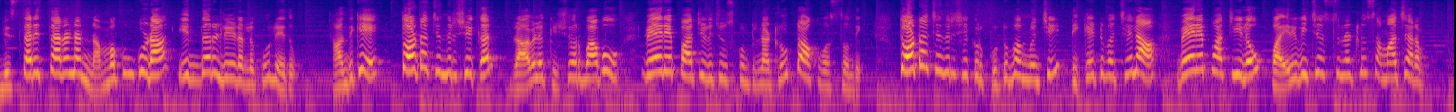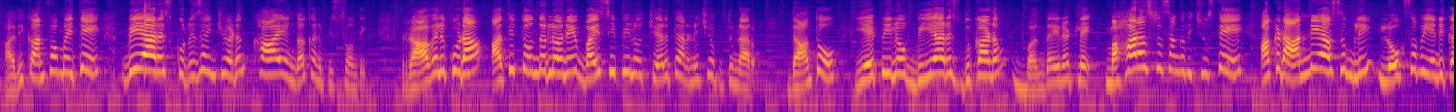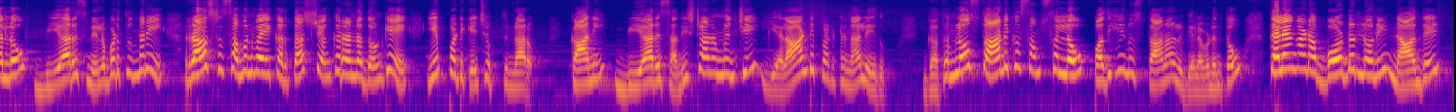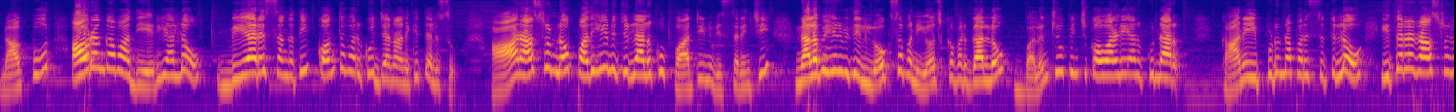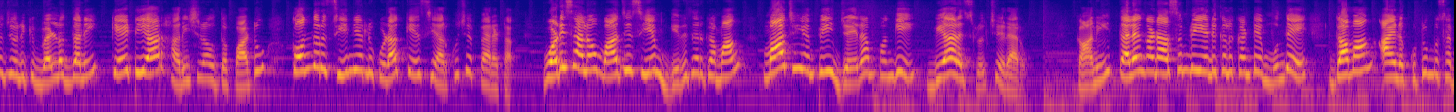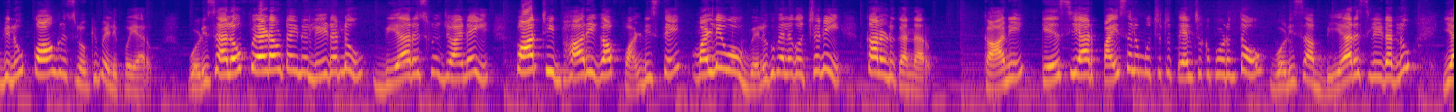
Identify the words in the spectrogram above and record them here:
విస్తరిస్తారన్న నమ్మకం కూడా ఇద్దరు లీడర్లకు లేదు. అందుకే తోట చంద్రశేఖర్ రావెల కిషోర్ బాబు వేరే పార్టీలు చూసుకుంటున్నట్లు టాక్ వస్తుంది. తోట చంద్రశేఖర్ కుటుంబం నుంచి టికెట్ వచ్చేలా వేరే పార్టీలో పైరవి చేస్తున్నట్లు సమాచారం. అది కన్ఫర్మ్ అయితే బీఆర్ఎస్కు రిజైన్ చేయడం ఖాయంగా కనిపిస్తోంది. రావెల్ కూడా అతి తొందరలోనే వైసీపీలో చేరతారని చెబుతున్నారు. దాంతో ఏపీలో బీఆర్ఎస్ దుకాణం బంద్ అయినట్లే. మహారాష్ట్ర సంగతి చూస్తే అక్కడ అన్ని అసెంబ్లీ లోక్సభ ఎన్నికల్లో బీఆర్ఎస్ నిలబడుతుందని రాష్ట్ర సమన్వయకర్త శంకరన్న దొంగే ఇప్పటికే చెప్తున్నారు. కానీ బీఆర్ఎస్ అధిష్టానం నుంచి ఎలాంటి ప్రకటన లేదు. గతంలో స్థానిక సంస్థల్లో పదిహేను స్థానాలు గెలవడంతో తెలంగాణ బోర్డర్లోని నాందేడ్ నాగ్పూర్ ఔరంగాబాద్ ఏరియాల్లో బీఆర్ఎస్ సంగతి కొంతవరకు జనానికి తెలుసు. ఆ రాష్ట్రంలో పదిహేను జిల్లాలకు పార్టీని విస్తరించి నలభై ఎనిమిది లోక్సభ నియోజకవర్గాల్లో బలం చూపించుకోవాలని అనుకున్నారు. కానీ ఇప్పుడున్న పరిస్థితుల్లో ఇతర రాష్ట్రాల జోలికి వెళ్ళొద్దని కేటీఆర్ హరీష్ రావుతో పాటు కొందరు సీనియర్లు కూడా కేసీఆర్కు చెప్పారట. ఒడిశాలో మాజీ సీఎం గిరిధర్ గమాంగ్ మాజీ ఎంపీ జయరాం పంగి బీఆర్ఎస్లో చేరారు. కానీ తెలంగాణ అసెంబ్లీ ఎన్నికల కంటే ముందే గమాంగ్ ఆయన కుటుంబ సభ్యులు కాంగ్రెస్లోకి వెళ్ళిపోయారు ఒడిశాలో ఫేడౌట్ అయిన లీడర్లు బీఆర్ఎస్లో జాయిన్ అయి పార్టీ భారీగా ఫండిస్తే మళ్ళీ ఓ వెలుగు వెలగొచ్చని కలడు కన్నారు. కానీ కేసీఆర్ పైసల ముచ్చట తేల్చకపోవడంతో ఒడిశా బీఆర్ఎస్ లీడర్లు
